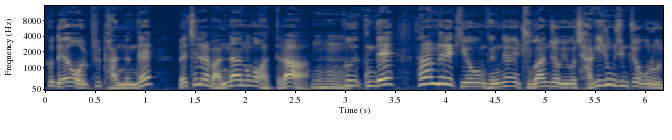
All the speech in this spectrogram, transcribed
그 내가 얼핏 봤는데 며칠 날 만나는 것 같더라. 그 근데 사람들의 기억은 굉장히 주관적이고 자기 중심적으로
